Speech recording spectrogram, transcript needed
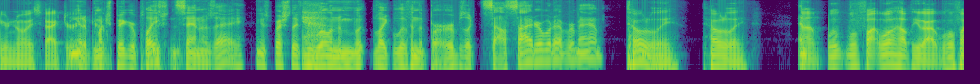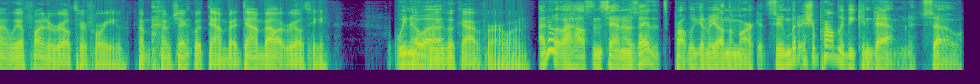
your noise factor You get a much bigger place in San Jose, especially if you're willing to like live in the burbs, like the South Side or whatever, man. Totally, totally. um, we'll we'll find we'll help you out. We'll find we'll find a realtor for you. Come come check with down down ballot realty. We know, we, uh, look out for our one. I know of a house in San Jose that's probably going to be on the market soon, but it should probably be condemned. So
